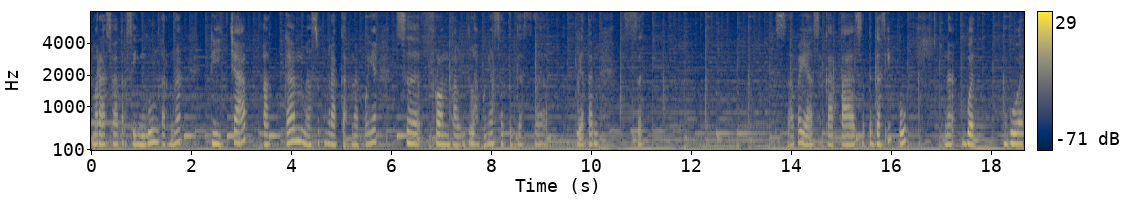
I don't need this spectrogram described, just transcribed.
merasa tersinggung karena dicap akan masuk neraka. Nah pokoknya sefrontal itulah pokoknya setegas se kelihatan se, se apa ya sekata setegas itu. Nah buat buat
